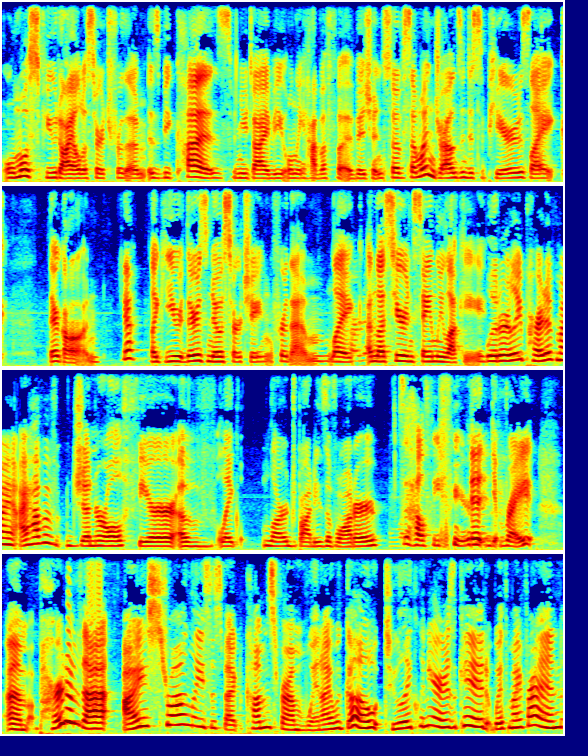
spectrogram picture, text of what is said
almost futile to search for them is because when you dive, you only have a foot of vision. So if someone drowns and disappears, like they're gone. Yeah. Like you, there's no searching for them. Like unless you're insanely lucky. literally part of my i have a general fear of like large bodies of water It's a healthy fear. it right? Um part of that i strongly suspect comes from when i would go to lake lanier as a kid with my friend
